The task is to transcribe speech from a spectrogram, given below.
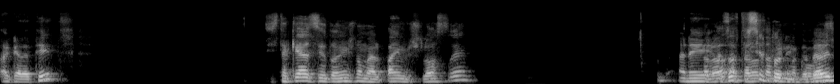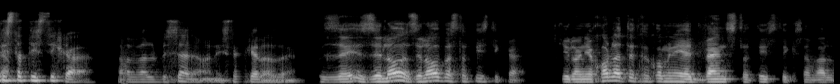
הגנתית? תסתכל על סרטונים שלו מ-2013, אני, לא- עזוב את לא הסרטונים, דבר איתי. סטטיסטיקה, אבל בסדר, אני אסתכל על זה. זה, זה, לא, זה לא בסטטיסטיקה. כאילו, אני יכול לתת לך כל מיני advanced statistics, אבל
